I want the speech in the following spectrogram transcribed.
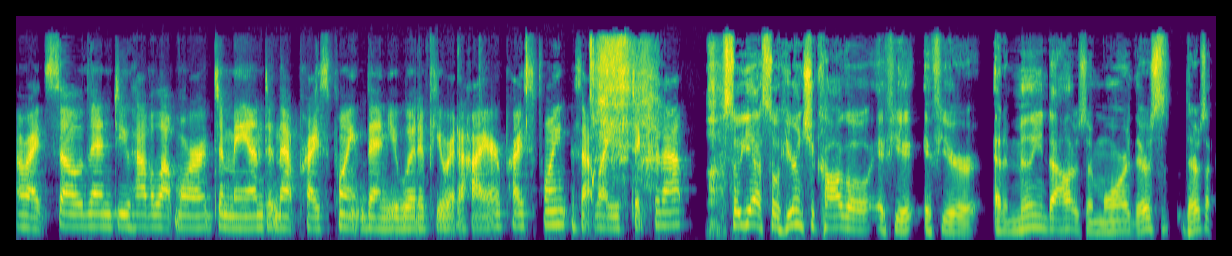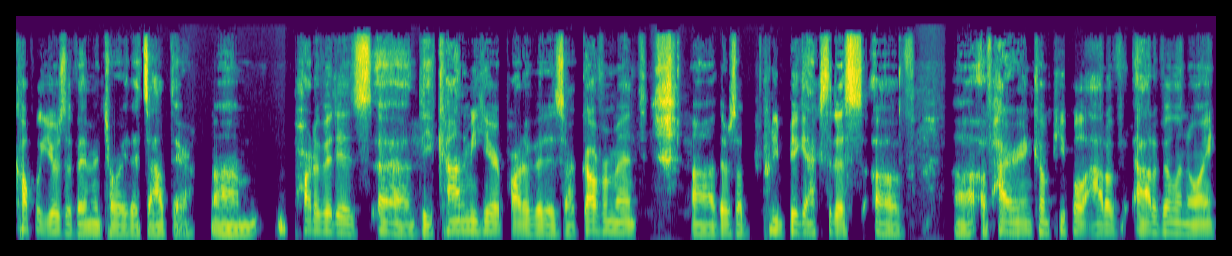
all right. So then do you have a lot more demand in that price point than you would if you were at a higher price point? Is that why you stick to that so yeah so here in chicago if you if you're at a million dollars or more there's there's a couple years of inventory that's out there um, part of it is uh, the economy here part of it is our government uh, there's a pretty big exodus of uh, of higher income people out of out of Illinois.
